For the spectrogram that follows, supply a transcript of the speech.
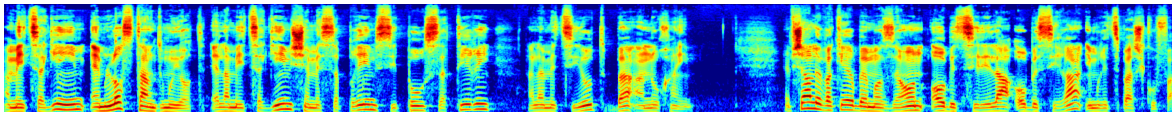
המיצגים הם לא סתם דמויות, אלא מיצגים שמספרים סיפור סאטירי על המציאות בה אנו חיים. אפשר לבקר במוזיאון או בצלילה או בסירה עם רצפה שקופה.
